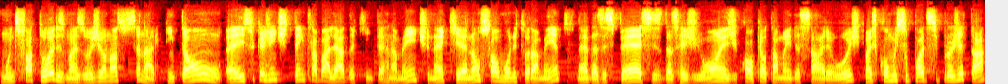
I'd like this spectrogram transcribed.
muitos fatores, mas hoje é o nosso cenário. Então, é isso que a gente tem trabalhado aqui internamente, né, que é não só o monitoramento, né, das espécies, das regiões, de qual que é o tamanho dessa área hoje, mas como isso pode se projetar,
